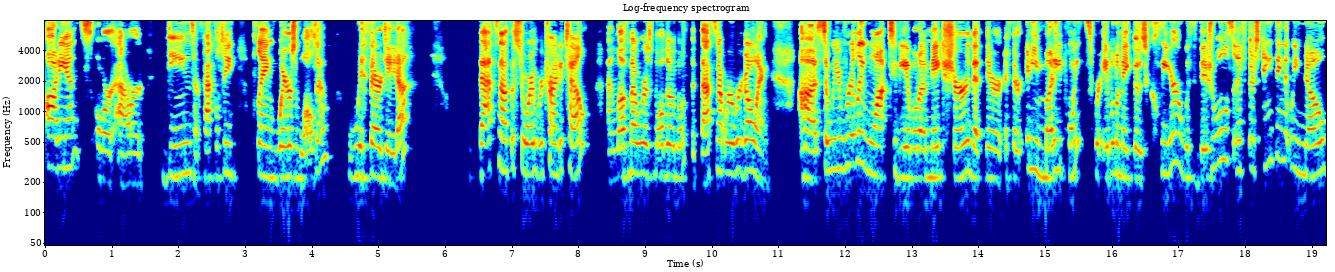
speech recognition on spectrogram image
audience or our deans or faculty playing Where's Waldo with their data. That's not the story we're trying to tell. I love my Where's Waldo book, but that's not where we're going. Uh, so we really want to be able to make sure that there, if there are any muddy points, we're able to make those clear with visuals. And if there's anything that we know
